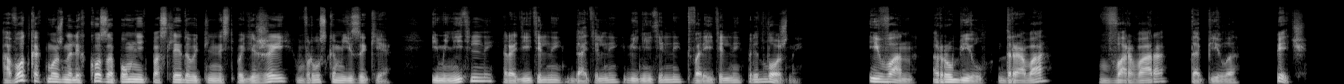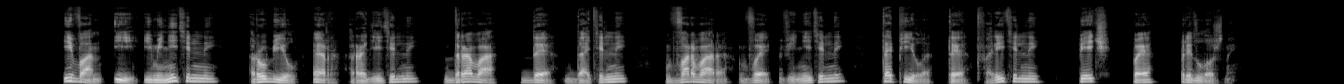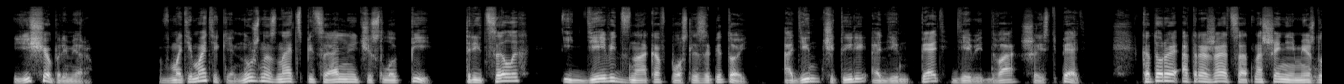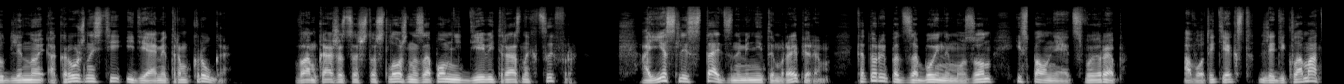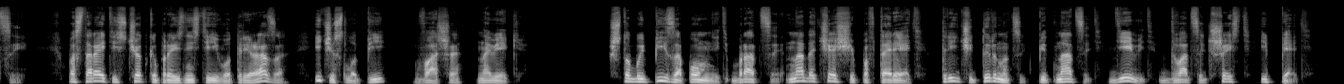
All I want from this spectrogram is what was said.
А вот как можно легко запомнить последовательность падежей в русском языке: именительный, родительный, дательный, винительный, творительный, предложный. Иван рубил дрова, Варвара топила печь. Иван и именительный, рубил Р родительный, дрова Д дательный, Варвара В винительный, топила Т творительный, печь П предложный. Еще пример. В математике нужно знать специальное число π 3 целых и 9 знаков после запятой 1, 4, 1, 5, 9, 2, 6, 5, которое отражает соотношение между длиной окружности и диаметром круга. Вам кажется, что сложно запомнить 9 разных цифр? А если стать знаменитым рэпером, который под забойный музон исполняет свой рэп? А вот и текст для декламации. Постарайтесь четко произнести его три раза, и число пи ваше навеки. Чтобы пи запомнить, братцы, надо чаще повторять 3, 14, 15, 9, 26 и 5.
